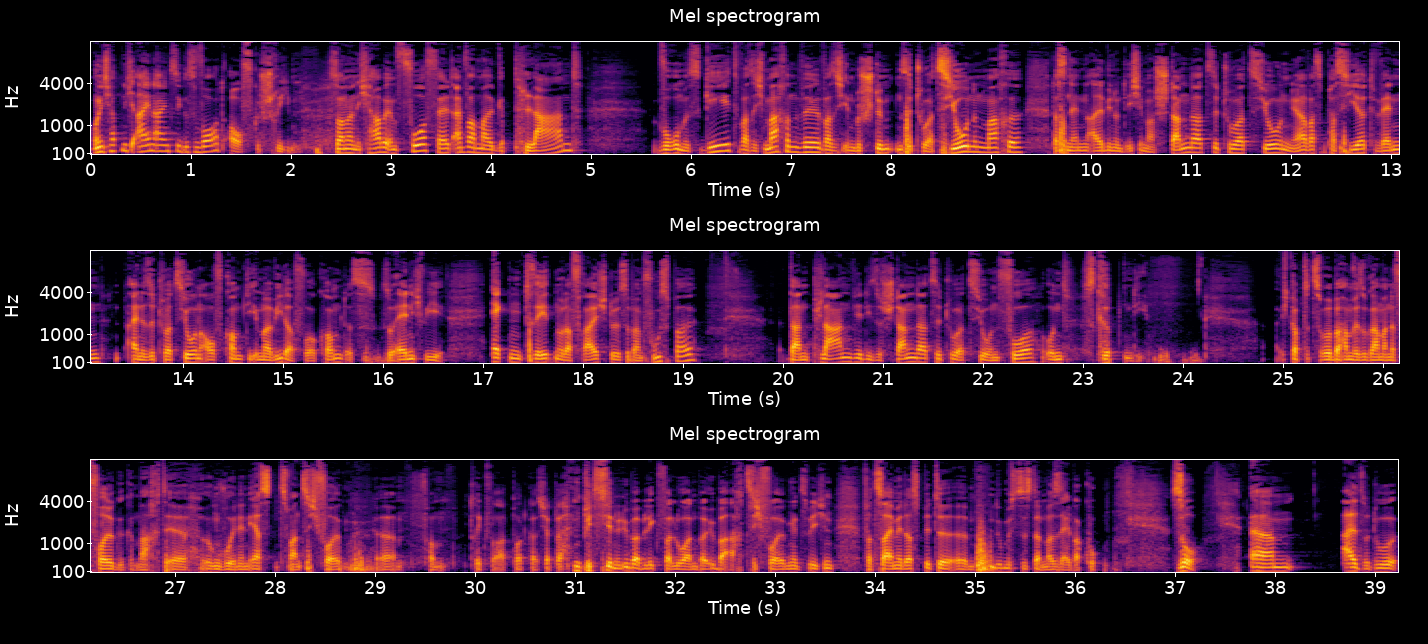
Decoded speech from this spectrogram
Und ich habe nicht ein einziges Wort aufgeschrieben, sondern ich habe im Vorfeld einfach mal geplant, worum es geht, was ich machen will, was ich in bestimmten Situationen mache. Das nennen Albin und ich immer Standardsituationen. Ja, was passiert, wenn eine Situation aufkommt, die immer wieder vorkommt? Das ist so ähnlich wie Ecken, Treten oder Freistöße beim Fußball. Dann planen wir diese Standardsituationen vor und skripten die. Ich glaube, darüber haben wir sogar mal eine Folge gemacht, äh, irgendwo in den ersten 20 Folgen äh, vom Trickverrat-Podcast. Ich habe da ein bisschen den Überblick verloren bei über 80 Folgen inzwischen. Verzeih mir das bitte, ähm, du müsstest dann mal selber gucken. So, ähm, also du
